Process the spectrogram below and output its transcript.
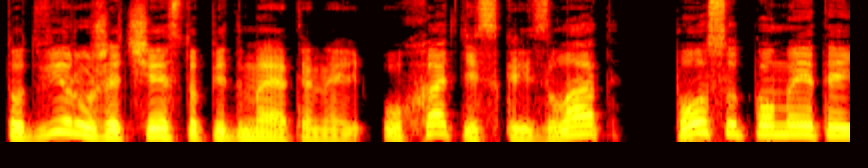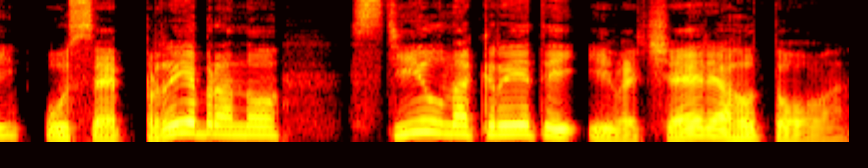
то двір уже чисто підметений, у хаті скрізь лад, посуд помитий, усе прибрано, стіл накритий і вечеря готова.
